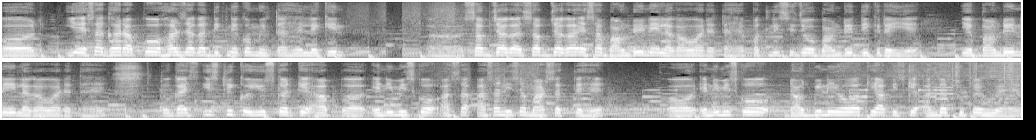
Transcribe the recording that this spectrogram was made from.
और ये ऐसा घर आपको हर जगह दिखने को मिलता है लेकिन आ, सब जगह सब जगह ऐसा बाउंड्री नहीं लगा हुआ रहता है। पतली सी जो बाउंड्री दिख रही है ये बाउंड्री नहीं लगा हुआ रहता है। तो गाइस इस ट्रिक को यूज़ करके आप एनिमीज़ को आसा, आसानी से मार सकते हैं। और एनिमीज़ को डाउट भी नहीं होगा कि आप इसके अंदर छुपे हुए हैं।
